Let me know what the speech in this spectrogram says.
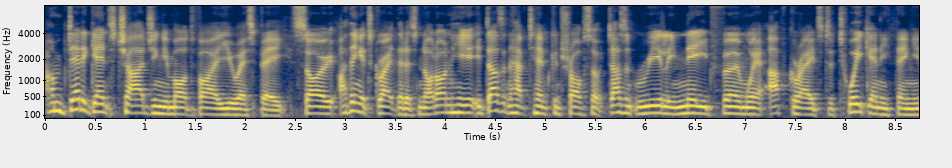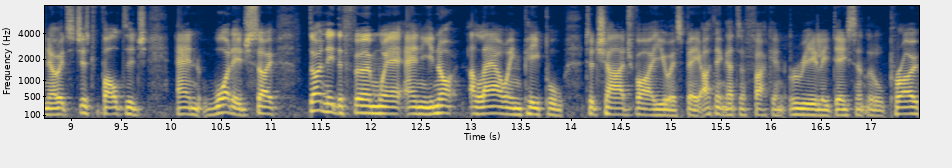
I'm dead against charging your mods via USB. So I think it's great that it's not on here. It doesn't have temp control, so it doesn't really need firmware upgrades to tweak anything. You know, it's just voltage and wattage. So don't need the firmware and you're not allowing people to charge via USB. I think that's a fucking really decent little pro.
